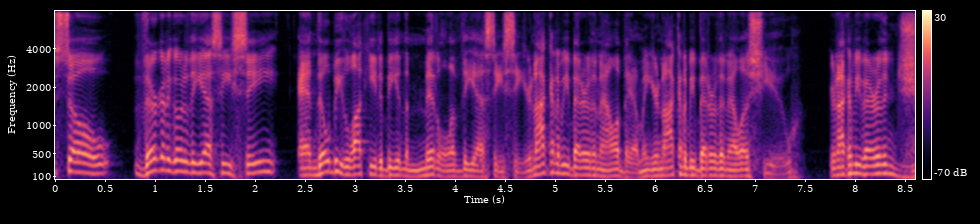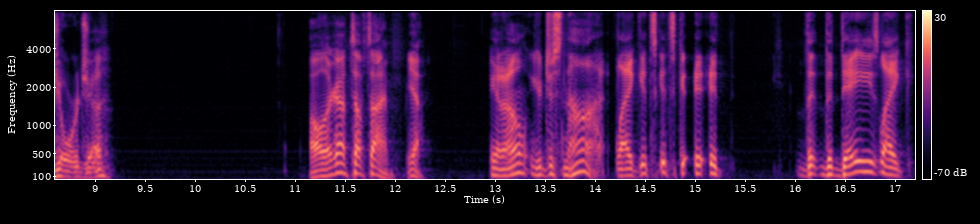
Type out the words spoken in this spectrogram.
so they're going to go to the SEC, and they'll be lucky to be in the middle of the SEC. You're not going to be better than Alabama. You're not going to be better than LSU. You're not going to be better than Georgia. oh they're have a tough time yeah You know, you're just not like it's it's it, it the the days like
